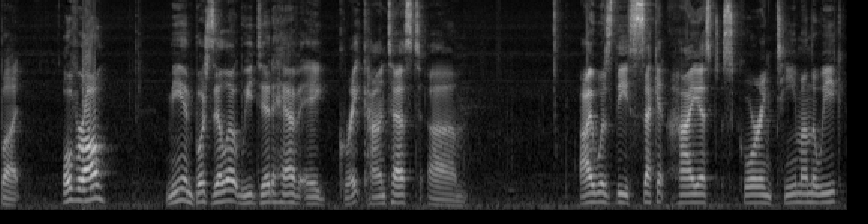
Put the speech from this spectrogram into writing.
But overall, me and Bushzilla, we did have a great contest. Um, I was the second highest scoring team on the week,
